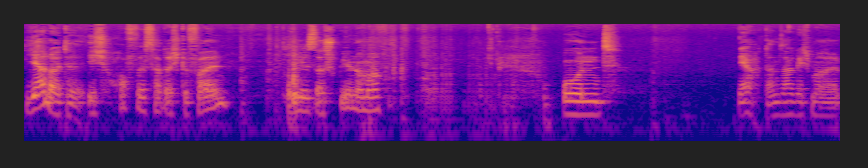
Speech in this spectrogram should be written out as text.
Ja, Leute, ich hoffe, es hat euch gefallen. Hier ist das Spiel nochmal. Und ja, dann sage ich mal,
